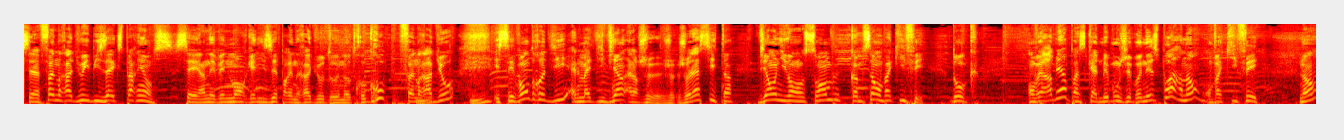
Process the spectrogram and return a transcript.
C'est la Fun Radio Ibiza Experience. C'est un événement organisé par une radio de notre groupe, Fun Radio. Et c'est vendredi, elle m'a dit viens, alors je, je- je la cite, hein, viens on y va ensemble, comme ça on va kiffer. Donc, on verra bien Pascal, mais bon j'ai bon espoir, non? On va kiffer, non?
